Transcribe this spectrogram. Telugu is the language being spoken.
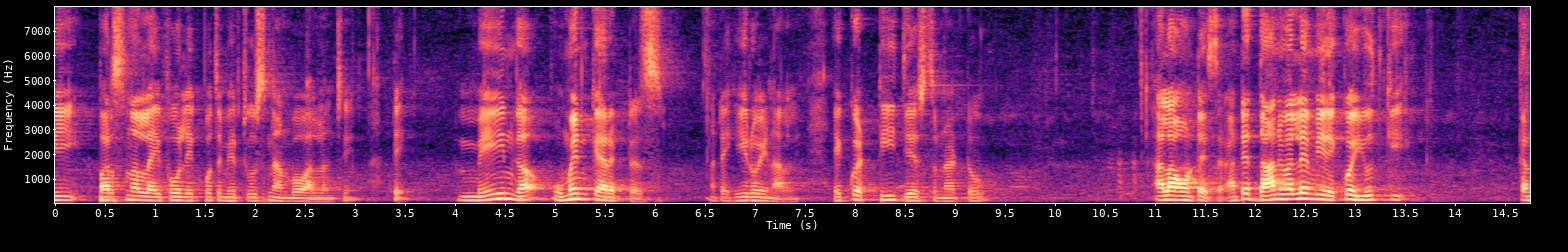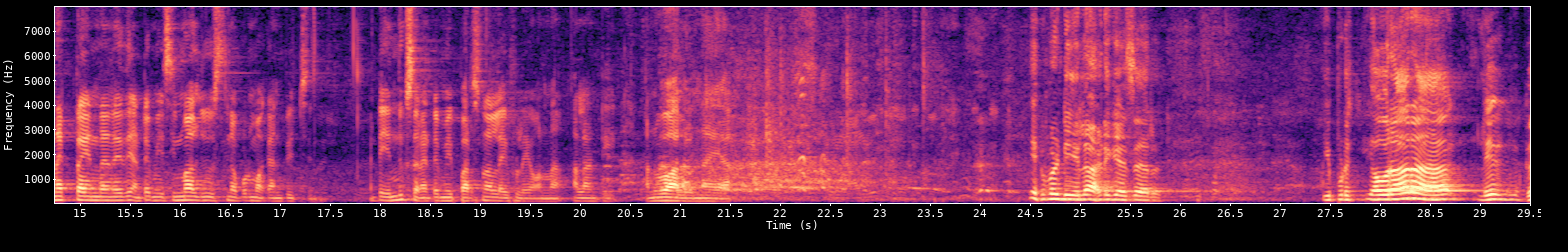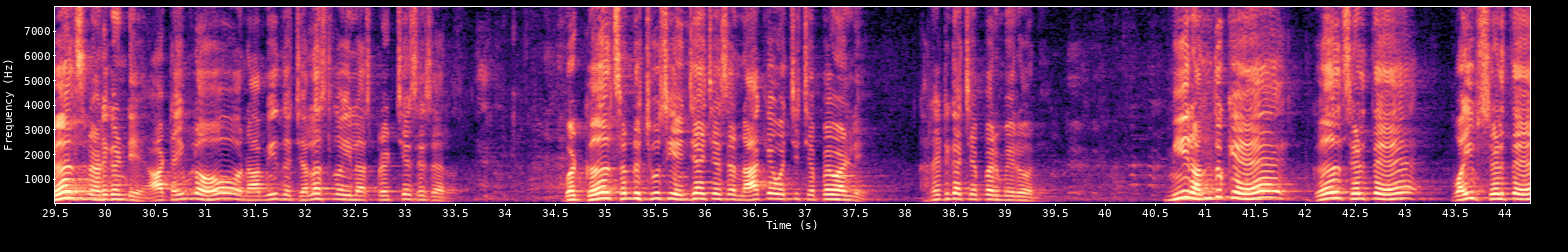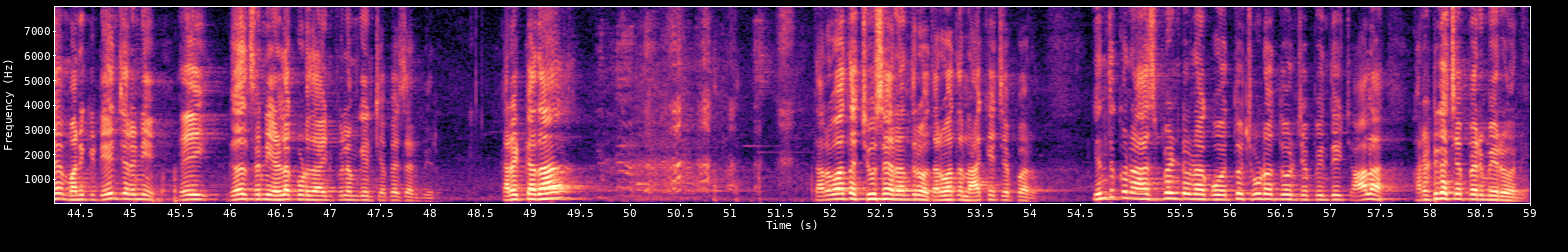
మీ పర్సనల్ లైఫ్ లేకపోతే మీరు చూసిన అనుభవాల నుంచి అంటే మెయిన్గా ఉమెన్ క్యారెక్టర్స్ అంటే హీరోయిన్ వాళ్ళని ఎక్కువ టీచ్ చేస్తున్నట్టు అలా ఉంటాయి సార్. అంటే దానివల్లే మీరు ఎక్కువ యూత్కి కనెక్ట్ అయింది అనేది అంటే మీ సినిమాలు చూస్తున్నప్పుడు మాకు అనిపించింది. అంటే ఎందుకు సార్? అంటే మీ పర్సనల్ లైఫ్లో ఏమన్నా అలాంటి అనుభవాలు ఉన్నాయా? ఇప్పుడు ఇలా అడిగేశారు ఇప్పుడు ఎవరారా గర్ల్స్ని అడగండి. ఆ టైంలో నా మీద జలస్లో ఇలా స్ప్రెడ్ చేసేశారు. బట్ గర్ల్స్ అన్ను చూసి ఎంజాయ్ చేశారు. నాకే వచ్చి చెప్పేవాళ్ళని. కరెక్ట్గా చెప్పారు మీరు అని. మీరు అందుకే గర్ల్స్ వెళ్తే వైఫ్స్ వెళ్తే మనకి డేంజర్ అని ఏయ్ గర్ల్స్ అన్ని వెళ్ళకూడదు ఆయన ఫిలంకి అని చెప్పేశారు మీరు. కరెక్ట్ కదా? తర్వాత చూశారు అందరూ. తర్వాత నాకే చెప్పారు. ఎందుకు నా హస్బెండ్ నాకు వద్దు చూడొద్దు అని చెప్పింది? చాలా కరెక్ట్గా చెప్పారు మీరు అని.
